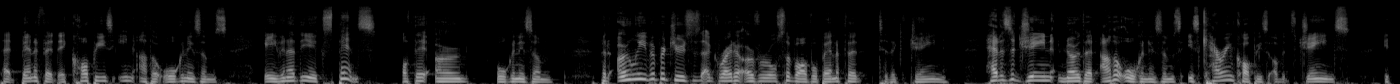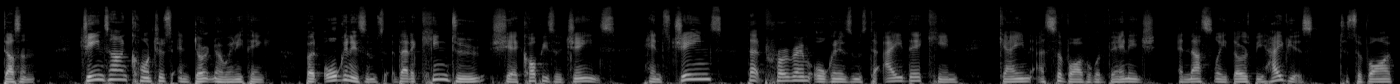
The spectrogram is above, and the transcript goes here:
that benefit their copies in other organisms, even at the expense of their own organism, but only if it produces a greater overall survival benefit to the gene. How does a gene know that other organisms is carrying copies of its genes? It doesn't. Genes aren't conscious and don't know anything, but organisms that are kin do share copies of genes. Hence, genes that program organisms to aid their kin gain a survival advantage and thus lead those behaviors to survive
